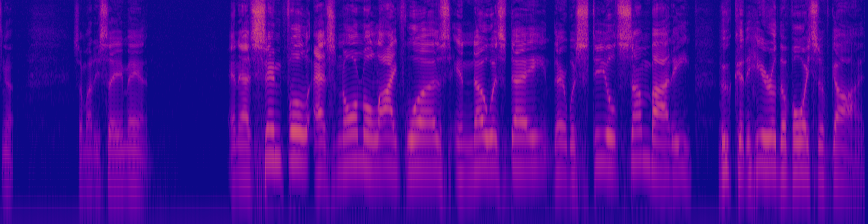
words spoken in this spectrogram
Yeah. Somebody say amen. And as sinful as normal life was in Noah's day, there was still somebody who could hear the voice of God.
